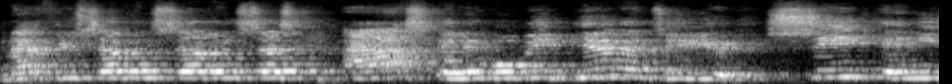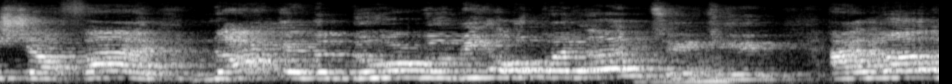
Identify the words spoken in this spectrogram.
Matthew 7 7 says, Ask and it will be given to you. Seek and ye shall find. Knock and the door will be opened unto mm-hmm. you. I love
